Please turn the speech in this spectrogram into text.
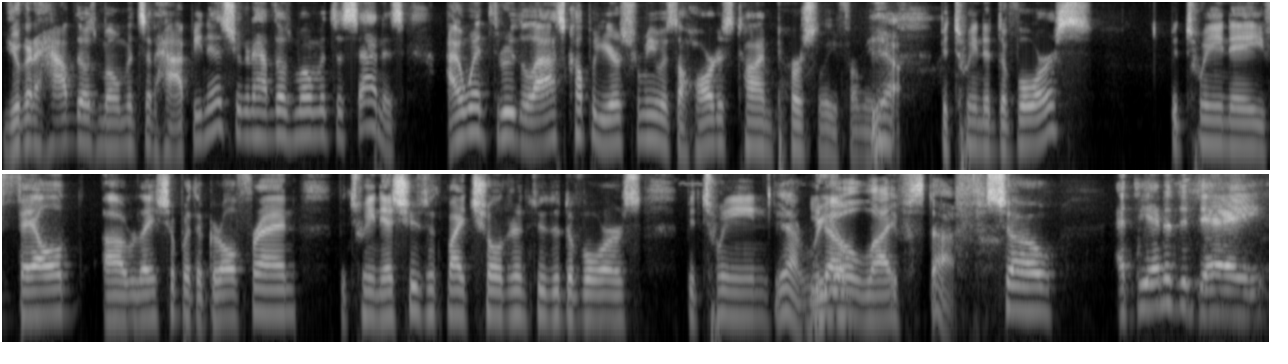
You're going to have those moments of happiness. You're going to have those moments of sadness. I went through the last couple of years for me was the hardest time personally for me. Yeah. Between a divorce, between a failed uh, relationship with a girlfriend, between issues with my children through the divorce, between Yeah. you Real know, life stuff. so at the end of the day,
